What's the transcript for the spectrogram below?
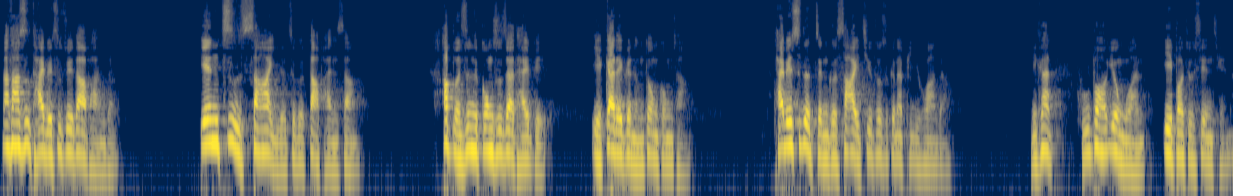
那它是台北市最大盘的腌制鲨鱼的这个大盘商，它本身的公司在台北，也盖了一个冷冻工厂。台北市的整个鲨鱼几乎都是跟他批发的，你看福报用完，业报就现前了。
